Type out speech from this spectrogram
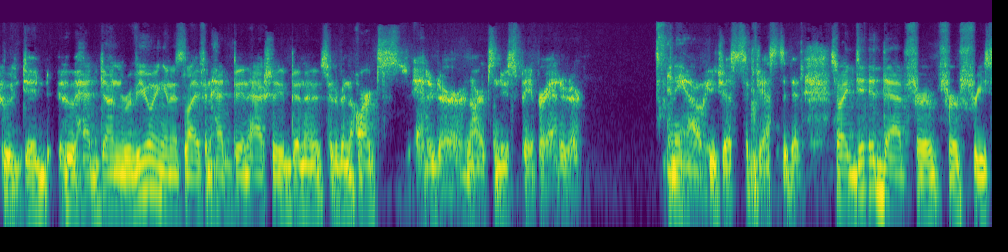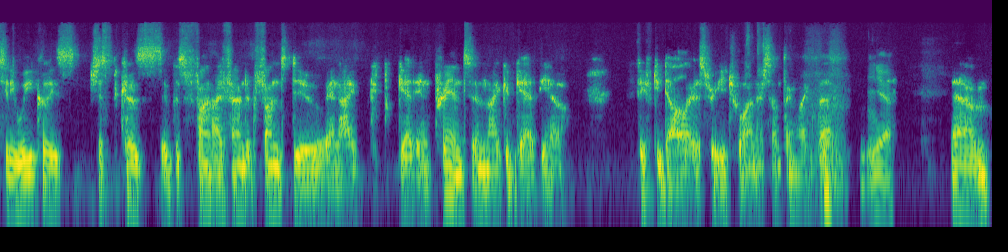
who did who had done reviewing in his life and had been actually been a sort of an arts editor, an arts newspaper editor. Anyhow, he just suggested it. So I did that for for Free City Weeklies just because it was fun. I found it fun to do, and I could get in print, and I could get you know fifty dollars for each one or something like that. Yeah. Um,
